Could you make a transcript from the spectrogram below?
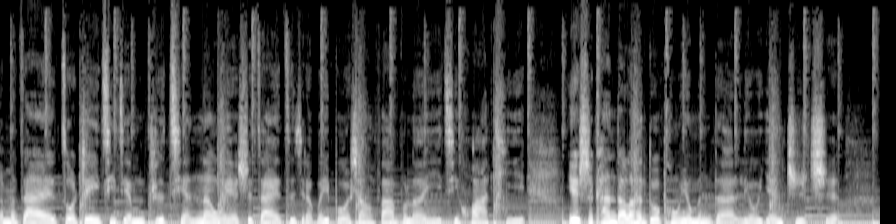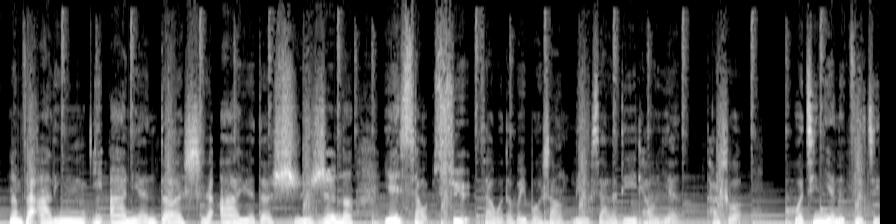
那么在做这一期节目之前呢，我也是在自己的微博上发布了一期话题，也是看到了很多朋友们的留言支持。那么在二零一二年的十二月的十日呢，严小旭在我的微博上留下了第一条言，他说：“我今年的自己，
